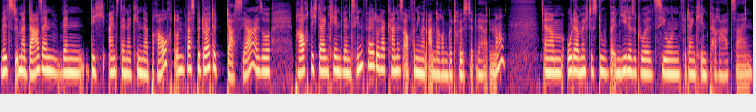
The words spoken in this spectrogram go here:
Willst du immer da sein, wenn dich eins deiner Kinder braucht? Und was bedeutet das, ja? Also braucht dich dein Kind, wenn es hinfällt, oder kann es auch von jemand anderem getröstet werden, ne? Ähm, oder möchtest du in jeder Situation für dein Kind parat sein?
